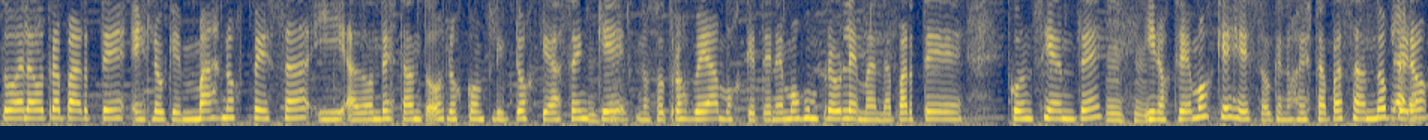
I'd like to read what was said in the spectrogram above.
toda la otra parte es lo que más nos pesa y a dónde están todos los conflictos que hacen que nosotros veamos que tenemos un problema en la parte consciente y nos creemos que es eso que nos está pasando, pero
